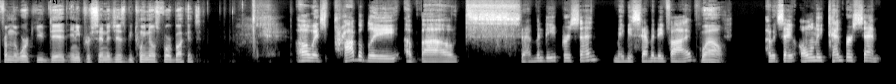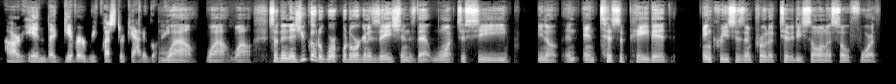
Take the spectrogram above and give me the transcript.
from the work you did, any percentages between those four buckets? Oh, it's probably about 70%, maybe 75. Wow. I would say only 10% are in the giver requester category. Wow. Wow. Wow. So then as you go to work with organizations that want to see, you know, an anticipated increases in productivity, so on and so forth.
